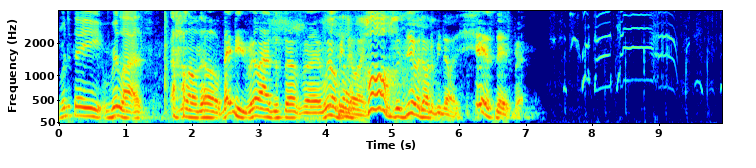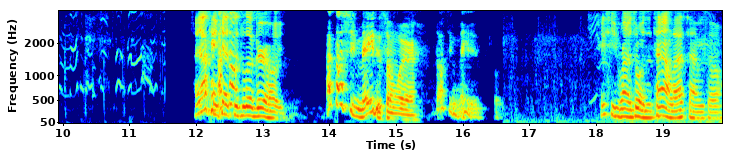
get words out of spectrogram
what did they realize? I don't know. They be realizing stuff, bro. We don't be knowing. The Oh, viewer don't be knowing. Shit's that, bro. how y'all can't catch this little girl? I thought she made it somewhere. I thought she made it. I think she's running towards the town last time we saw.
